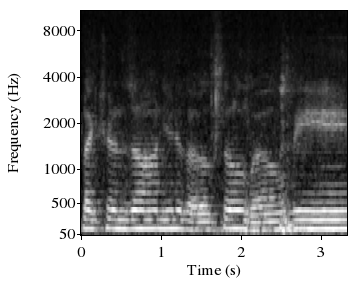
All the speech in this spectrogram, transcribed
reflections on universal well-being.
